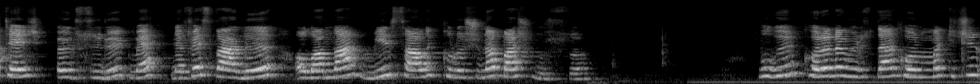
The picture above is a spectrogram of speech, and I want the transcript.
Ateş, öksürük ve nefes darlığı olanlar bir sağlık kuruluşuna başvursun. Bugün koronavirüsten korunmak için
